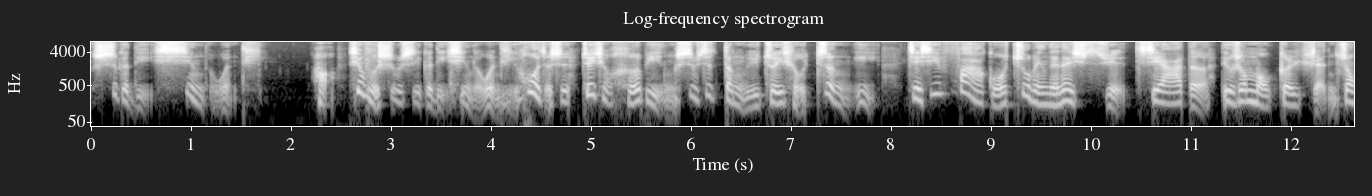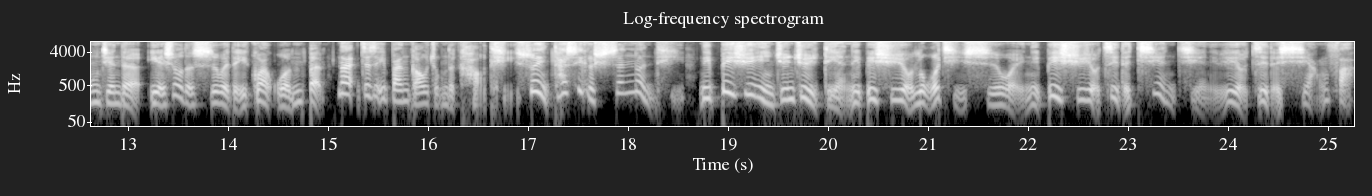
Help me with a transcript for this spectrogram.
是个理性的问题？好，幸福是不是一个理性的问题？或者是追求和平是不是等于追求正义？解析法国著名人类学家的，例如说某个人中间的野兽的思维的一贯文本，那这是一般高中的考题，所以它是一个申论题，你必须引经据典，你必须有逻辑思维，你必须有自己的见解，你必须有自己的想法。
